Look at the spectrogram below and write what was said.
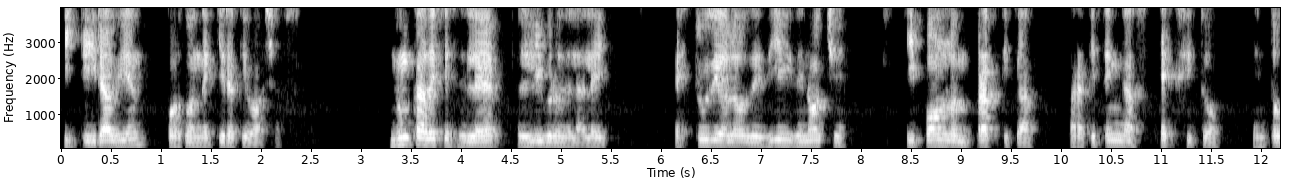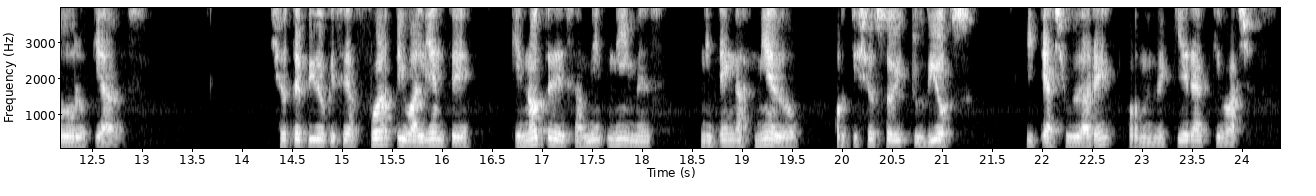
y te irá bien por donde quiera que vayas. Nunca dejes de leer el libro de la ley. Estúdialo de día y de noche y ponlo en práctica para que tengas éxito en todo lo que hagas. Yo te pido que seas fuerte y valiente, que no te desanimes ni tengas miedo, porque yo soy tu Dios y te ayudaré por donde quiera que vayas.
